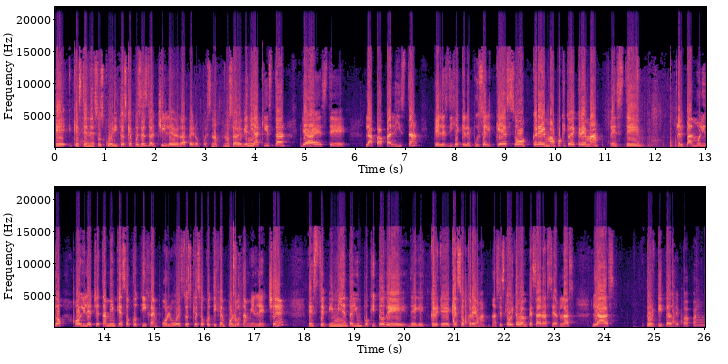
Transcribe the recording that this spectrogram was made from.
Eh, que estén esos cueritos, que pues es del chile, ¿verdad? Pero pues no, no sabe bien. Y aquí está ya este la papa lista, que les dije que le puse el queso, crema, un poquito de crema, este el pan molido. Oh, y le eché también queso cotija en polvo. Esto es queso cotija en polvo, también le eché este pimienta y un poquito de, eh, queso crema. Así es que ahorita voy a empezar a hacer las, las tortitas de papa.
